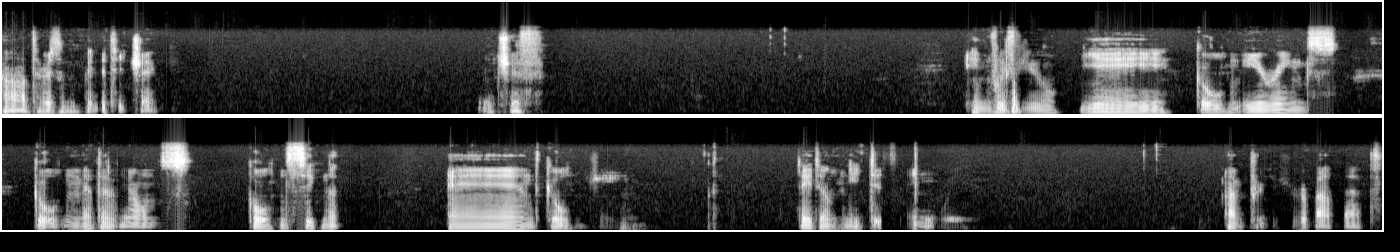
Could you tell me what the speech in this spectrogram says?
Ah, there is a mobility check. Chief. In with you. Yay! Golden earrings, golden medallions, golden signet, and golden chain. They don't need this anyway. I'm pretty sure about that.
